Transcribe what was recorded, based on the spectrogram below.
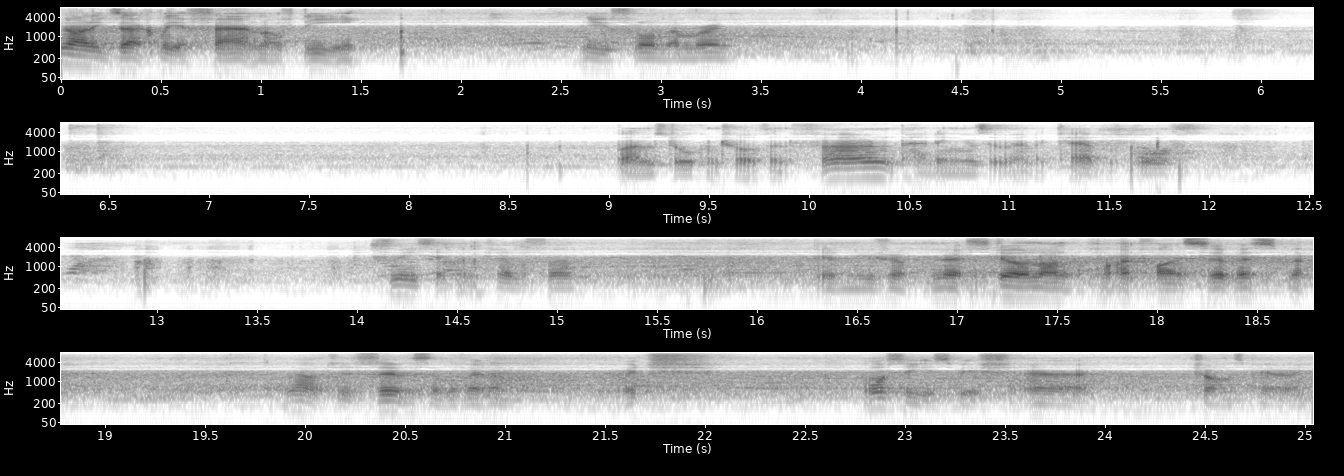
Not exactly a fan of the new floor numbering. Buttons, door controls, and phone. Padding is around the cab, of course. Three second cab phone. Unusual. No, still non-compliant fire service, but now to service elevator, which also used to be a uh, Johns Perry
